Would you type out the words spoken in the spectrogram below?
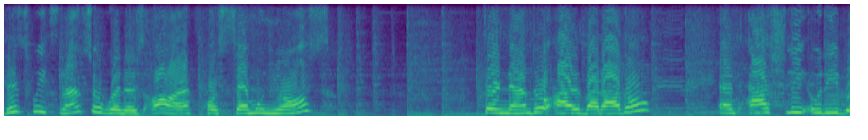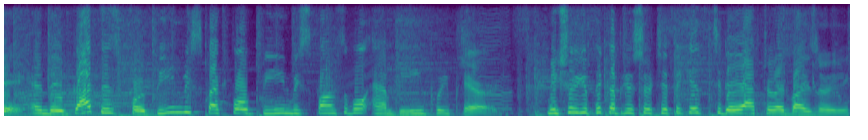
This week's Lancer winners are Jose Munoz, Fernando Alvarado, and Ashley Uribe. And they've got this for being respectful, being responsible, and being prepared. Make sure you pick up your certificates today after advisory.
